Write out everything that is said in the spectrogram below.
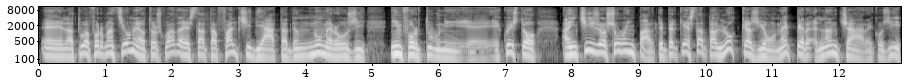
eh, la tua formazione, la tua squadra è stata falcidiata da numerosi infortuni eh, e questo ha inciso solo in parte perché è stata l'occasione per lanciare, così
